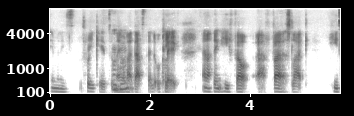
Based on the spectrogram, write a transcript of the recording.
him and his three kids, and they were Mhm. like that's their little clique. And I think he felt at first like he'd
